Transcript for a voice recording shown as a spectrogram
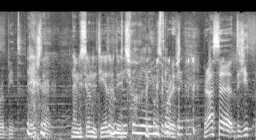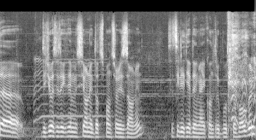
orbit. Do ishte në emisionin tjetër të gjithë. Po sigurisht. Në rast se të gjithë dëgjuesit e këtij emisioni do të sponsorizonin, secili të jepte nga një kontribut të vogël,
